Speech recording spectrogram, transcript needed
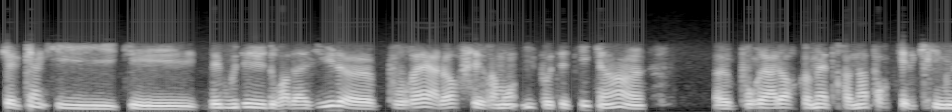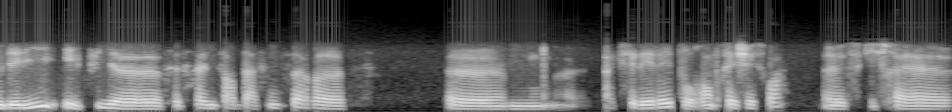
quelqu'un qui, est débouté du droit d'asile pourrait alors, c'est vraiment hypothétique, hein, pourrait alors commettre n'importe quel crime ou délit, et puis ce serait une sorte d'ascenseur accéléré pour rentrer chez soi. Euh, ce qui serait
